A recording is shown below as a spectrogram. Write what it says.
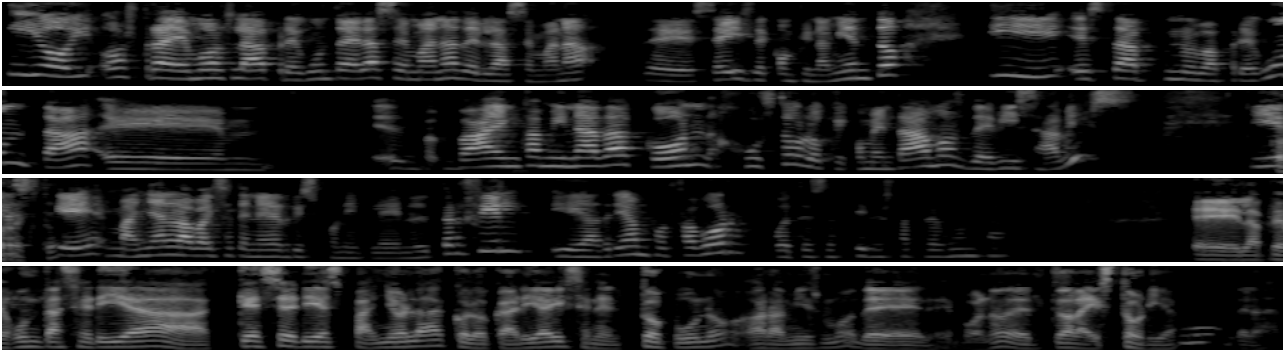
y hoy os traemos la pregunta de la semana, de la semana 6 de confinamiento. Y esta nueva pregunta eh, eh, va encaminada con justo lo que comentábamos de vis a vis. Y Correcto. es que mañana la vais a tener disponible en el perfil. Y Adrián, por favor, puedes decir esta pregunta. Eh, la pregunta sería, ¿qué serie española colocaríais en el top 1 ahora mismo de, de, bueno, de toda la historia de la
